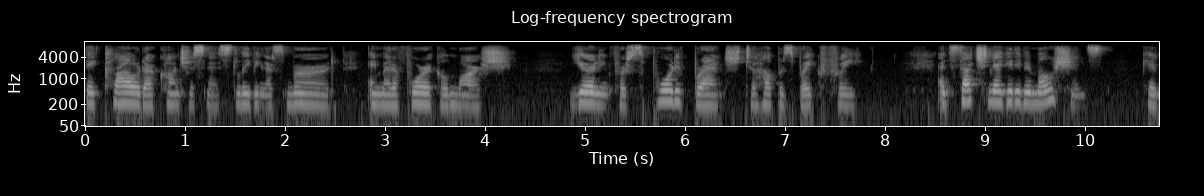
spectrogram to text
they cloud our consciousness, leaving us mired in metaphorical marsh, yearning for a supportive branch to help us break free. And such negative emotions can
